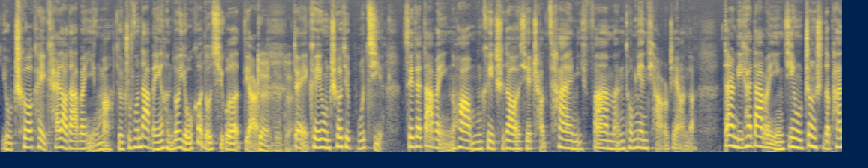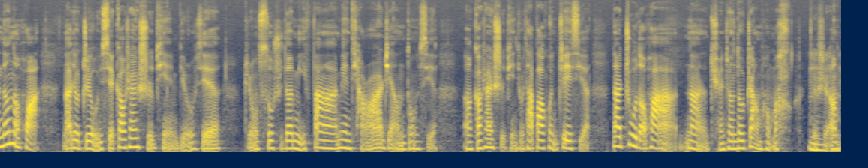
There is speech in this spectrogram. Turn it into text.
有车可以开到大本营嘛。就珠峰大本营，很多游客都去过的地儿。对对对，对，可以用车去补给。所以在大本营的话，我们可以吃到一些炒菜、米饭、馒头、面条这样的。但是离开大本营进入正式的攀登的话，那就只有一些高山食品，比如一些这种速食的米饭啊、面条啊这样的东西。呃，高山食品就是它包括你这些。那住的话，那全程都帐篷嘛，就是嗯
